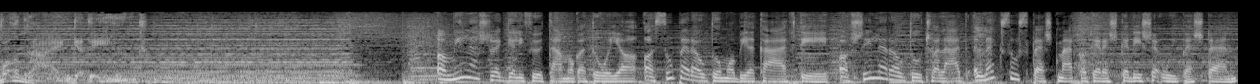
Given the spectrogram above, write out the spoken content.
Van rá engedélyünk! A Millás reggeli főtámogatója a Superautomobil KFT, a Schiller Auto család Lexus Pest márka kereskedése Újpesten.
